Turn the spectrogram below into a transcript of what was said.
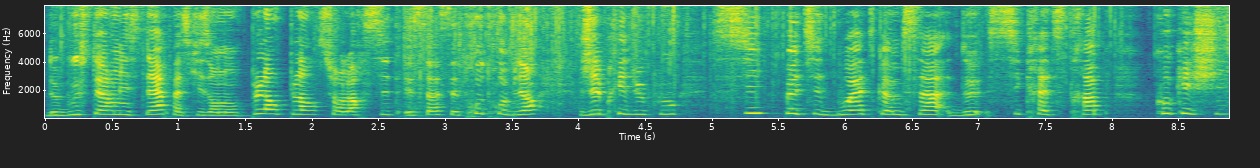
de boosters mystères parce qu'ils en ont plein plein sur leur site et ça c'est trop trop bien. J'ai pris du coup 6 petites boîtes comme ça de Secret Strap Kokeshi,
